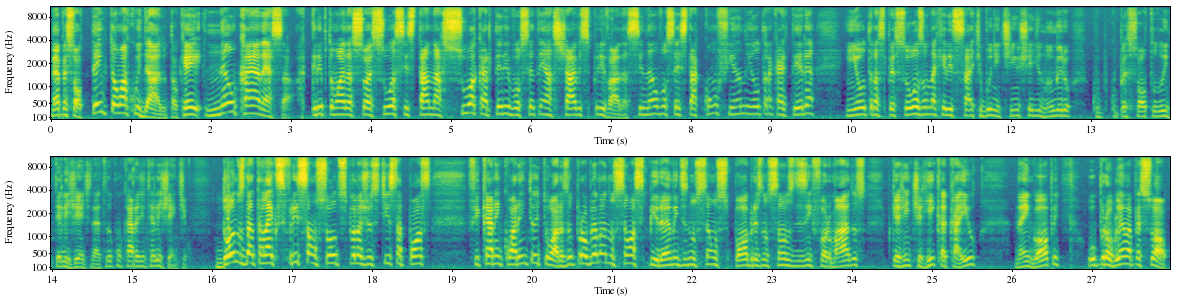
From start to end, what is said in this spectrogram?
Né, pessoal? Tem que tomar cuidado, tá ok? Não caia nessa. A criptomoeda só é sua se está na sua carteira e você tem as chaves privadas. Senão você está confiando em outra carteira, em outras pessoas ou naquele site bonitinho, cheio de número, com, com o pessoal tudo inteligente, né? Tudo com cara de inteligente. Donos da Telex Free são soltos pela justiça após ficarem 48 horas. O problema não são as pirâmides, não são os pobres, não são os desinformados, porque a gente rica caiu né, em golpe. O problema, pessoal,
